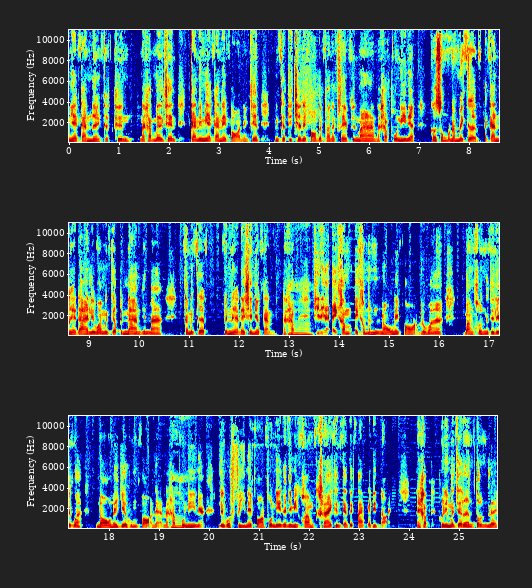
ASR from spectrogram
มีอาการเหนื่อยเกิดขึ้นนะครับไม่เช่น การที่มีอาการในปอดอย่างเช่น มันเกิดติดเชื้อในปอดเป็นปอดอักเสบขึ้นมานะครับ พวกนี้เนี่ยก็ส่งผลทำให้เกิดอาการเหนื่อยได้ หรือว่ามันเกิดเป็นน้ำขึ้นมาทำให้เกิดเป็นเหนื่อยได้เช่นเดียวกันนะครับอืมทีเนี้ยไอ้คำไอ้คำว่าหนองในปอดหรือว่าบางคนก็จะเรียกว่าหนองในเยื่อหุ้มปอดเนี่ยนะครับอืมพวกนี้เนี่ยหรือว่าฝีในปอดพวกนี้ก็จะมีความคล้ายคลึงกันแตกต่างกันนิดหน่อยนะครับพวกนี้มันจะเริ่มต้นเลย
